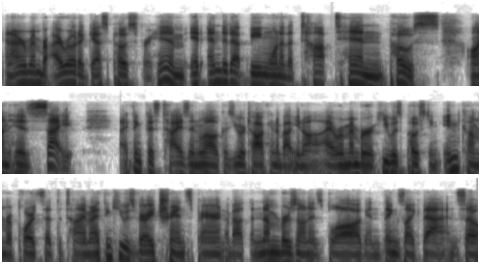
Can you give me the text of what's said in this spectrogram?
And I remember I wrote a guest post for him. It ended up being one of the top 10 posts on his site. I think this ties in well because you were talking about, you know, I remember he was posting income reports at the time. And I think he was very transparent about the numbers on his blog and things like that. And so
